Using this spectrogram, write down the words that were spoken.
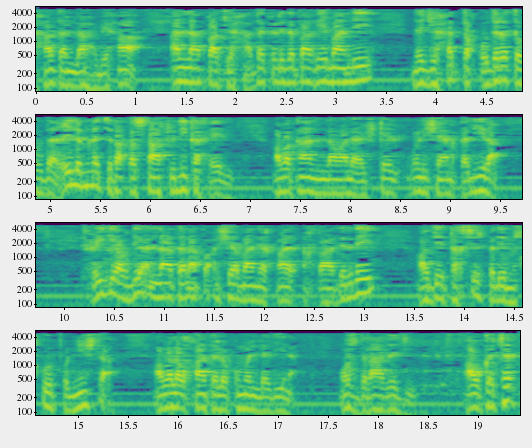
احد الله بها الله پاک احاطه کړی د پاګې باندې د جهاد د قدرت او د علم نه چې د قصنا سودی کا خیر او کان الله ولا اشکل ول شان قدیرا خیږي او دی الله تعالی په اشیاء باندې قادر دی او دی تخصیص په دې مذکور پر نشتا او لو قاتلکم الذین اوس درازه جی او کچرت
